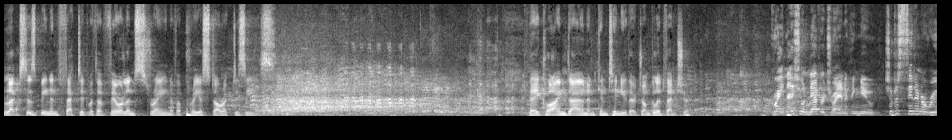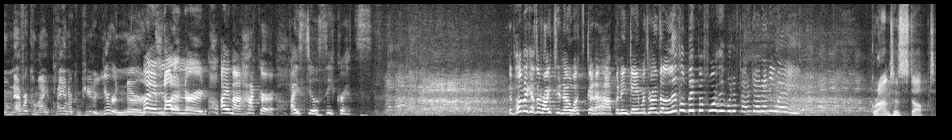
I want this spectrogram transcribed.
Lex has been infected with a virulent strain of a prehistoric disease. They climb down and continue their jungle adventure. Great, now she'll never try anything new. She'll just sit in her room, never come out, play on her computer. You're a nerd. I am not a nerd. I am a hacker. I steal secrets. The public has a right to know what's going to happen in Game of Thrones a little bit before they would have found out anyway. Grant has stopped.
